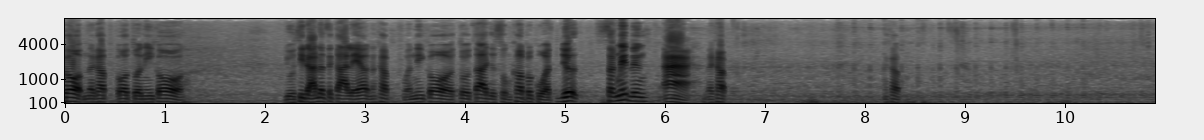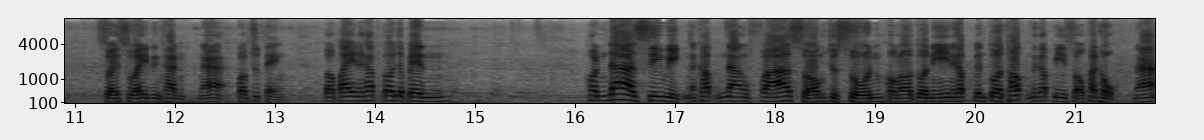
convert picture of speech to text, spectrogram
ชอบนะครับ ก็ตัวนี้ก็อยู่ที่ร้านราชการแล้วนะครับ วันนี้ก็โตต้าจะส่งเข้าประกวดเยอะสักนิดนึง อ่า นะครับ นะครับ สวยๆอีกหนึ่งคันนะฮะพร้อมชุดแต่งต่อไปนะครับก็จะเป็น Honda Civic นะครับนางฟ้า 2.0 ของเราตัวนี้นะครับเป็นตัวท็อปนะครับปี 2006 นะฮะ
